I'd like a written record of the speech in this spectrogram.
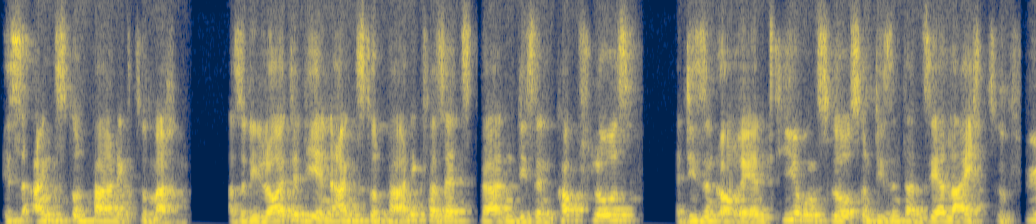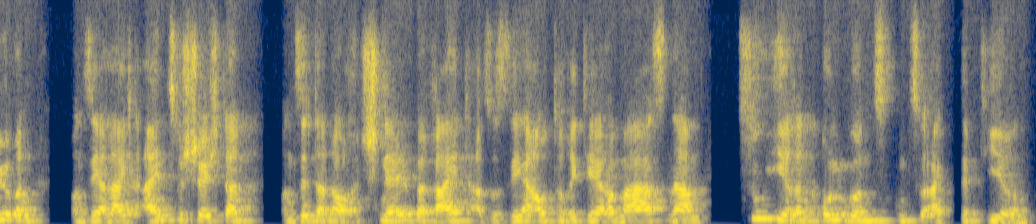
ist Angst und Panik zu machen. Also die Leute, die in Angst und Panik versetzt werden, die sind kopflos, die sind orientierungslos und die sind dann sehr leicht zu führen und sehr leicht einzuschüchtern und sind dann auch schnell bereit, also sehr autoritäre Maßnahmen zu ihren Ungunsten zu akzeptieren.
